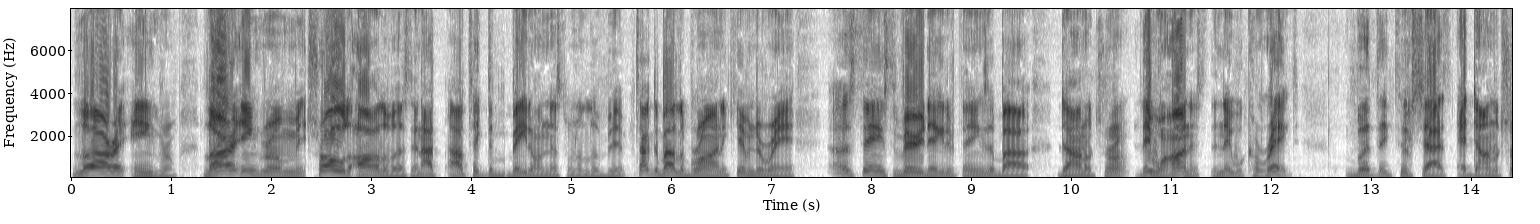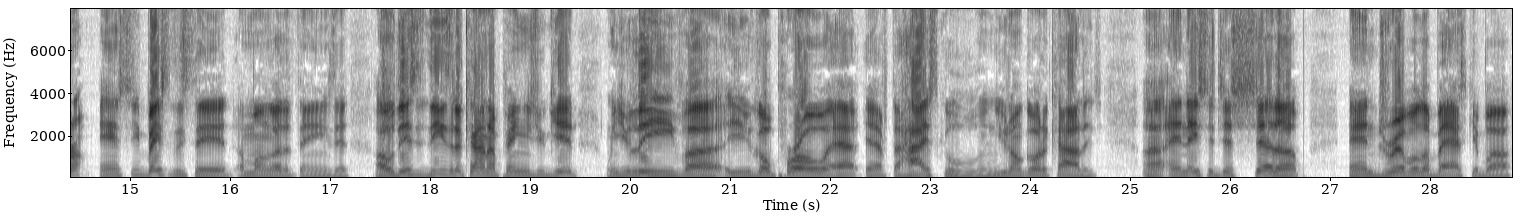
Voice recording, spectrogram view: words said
Laura Ingraham. Laura Ingraham trolled all of us, and I, I'll take the bait on this one a little bit. Talked about LeBron and Kevin Durant, uh, saying some very negative things about Donald Trump. They were honest and they were correct, but they took shots at Donald Trump. And she basically said, among other things, that oh, this these are the kind of opinions you get when you leave, uh, you go pro a- after high school and you don't go to college, uh, and they should just shut up and dribble a basketball.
